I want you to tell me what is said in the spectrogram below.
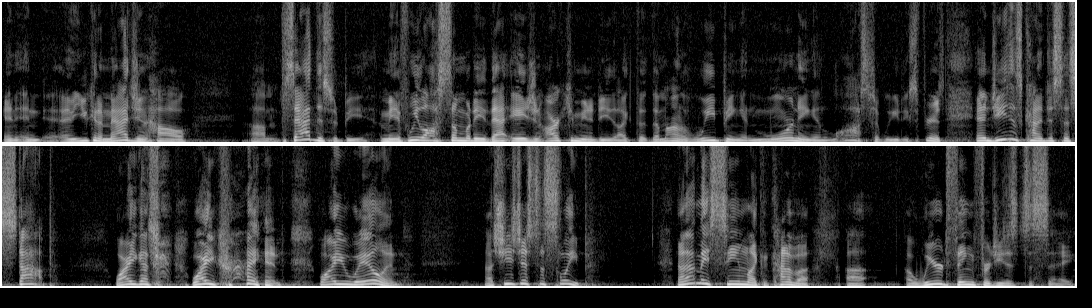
and, and, and you can imagine how um, sad this would be. I mean, if we lost somebody that age in our community, like the, the amount of weeping and mourning and loss that we'd experience. And Jesus kind of just says, Stop. Why are you guys, why are you crying? Why are you wailing? Uh, she's just asleep. Now, that may seem like a kind of a, a, a weird thing for Jesus to say.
